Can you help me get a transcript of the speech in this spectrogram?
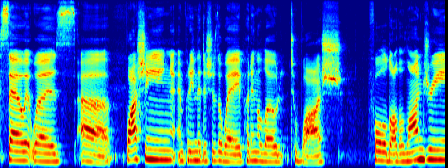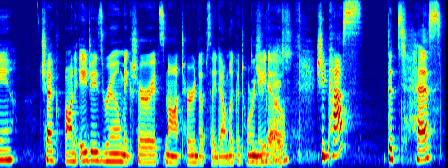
So it was uh, washing and putting the dishes away, putting a load to wash, fold all the laundry, check on AJ's room, make sure it's not turned upside down like a Did tornado. she pass? She passed the test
